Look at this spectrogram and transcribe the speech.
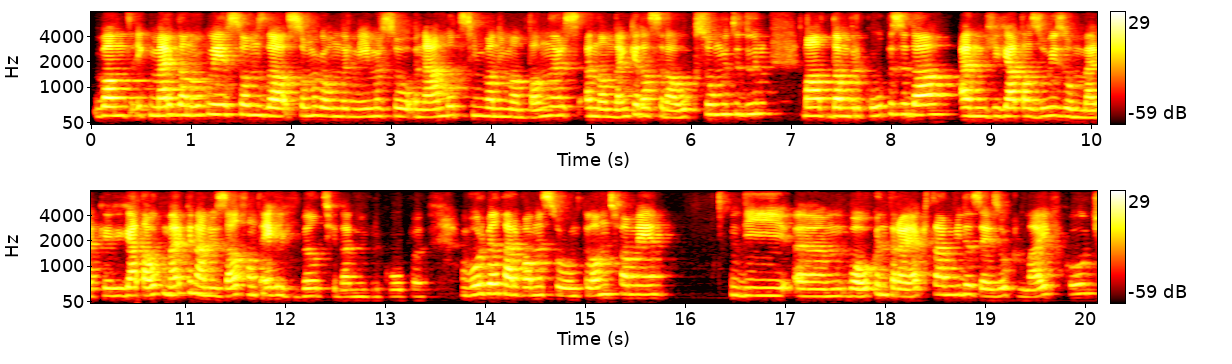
Want ik merk dan ook weer soms dat sommige ondernemers zo een aanbod zien van iemand anders en dan denken dat ze dat ook zo moeten doen. Maar dan verkopen ze dat en je gaat dat sowieso merken. Je gaat dat ook merken aan jezelf, want eigenlijk wilt je dat niet verkopen. Een voorbeeld daarvan is zo'n klant van mij, die um, wou ook een traject aanbieden. Zij is ook life coach.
